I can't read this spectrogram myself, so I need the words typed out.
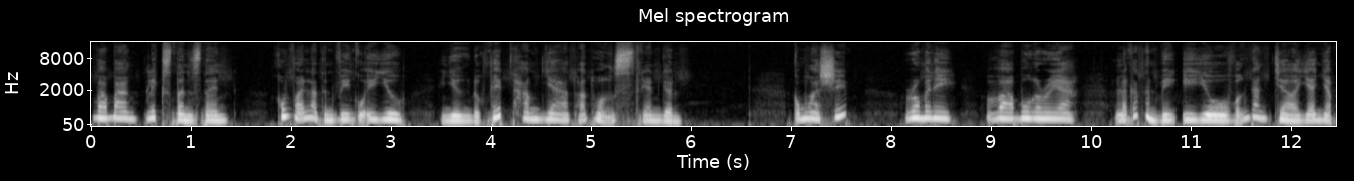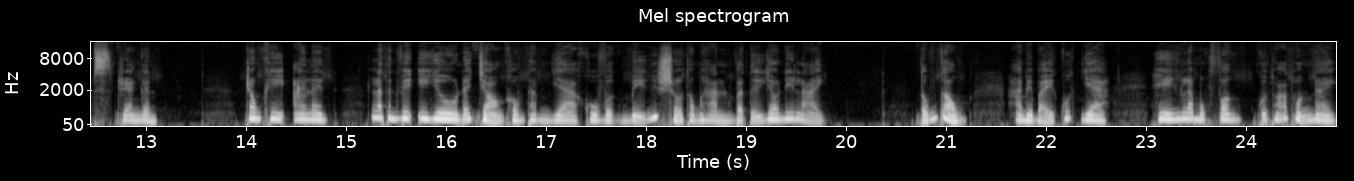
và bang Liechtenstein không phải là thành viên của EU nhưng được phép tham gia thỏa thuận Schengen. Cộng hòa Ship, Romania và Bulgaria là các thành viên EU vẫn đang chờ gia nhập Schengen. Trong khi Ireland là thành viên EU đã chọn không tham gia khu vực miễn sổ thông hành và tự do đi lại. Tổng cộng, 27 quốc gia hiện là một phần của thỏa thuận này.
